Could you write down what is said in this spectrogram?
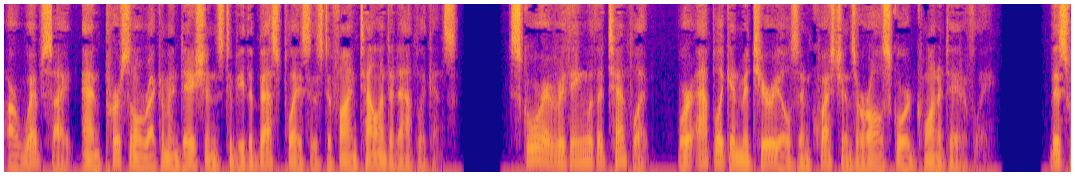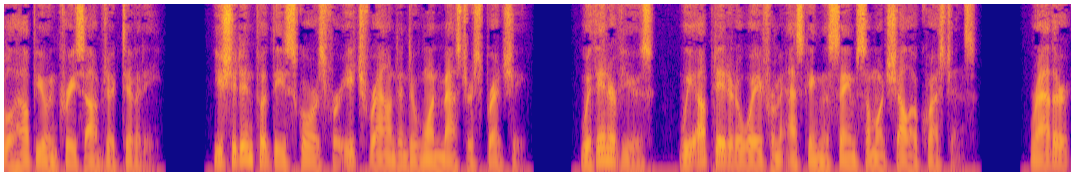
our website, and personal recommendations to be the best places to find talented applicants. Score everything with a template, where applicant materials and questions are all scored quantitatively. This will help you increase objectivity. You should input these scores for each round into one master spreadsheet. With interviews, we updated away from asking the same somewhat shallow questions. Rather,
